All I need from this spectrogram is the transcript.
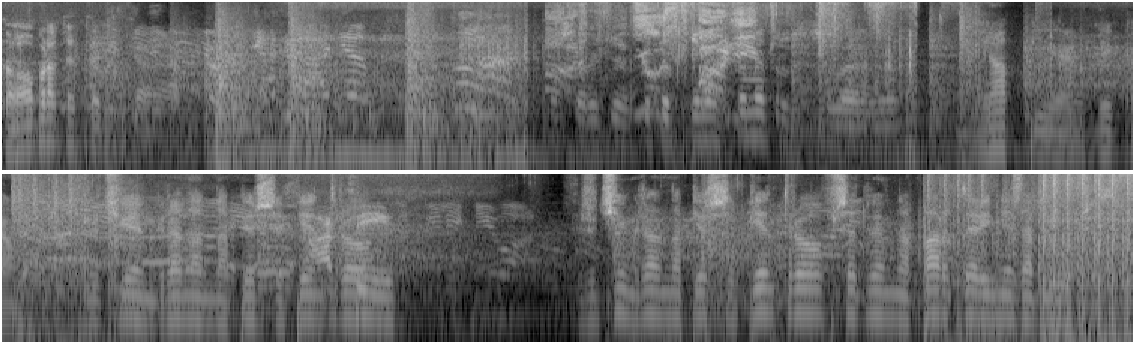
Dobra, tetetka. Stary, te setki na 100 metrów strzelają, nie? Ja pierdykam. Rzuciłem granat na pierwsze piętro. Rzuciłem granat na pierwsze piętro, wszedłem na parter i mnie zabiło wszystko.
